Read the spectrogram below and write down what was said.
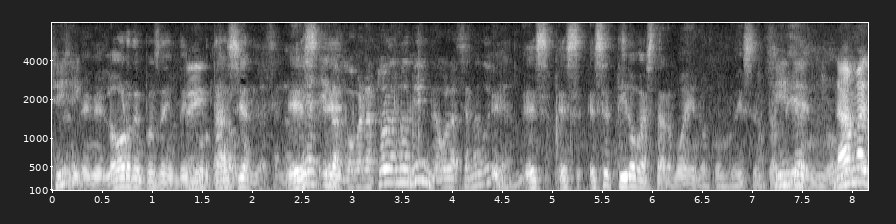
Sí, sí. En el orden, pues, de, de Sí, importancia. Claro, y es, y las eh, gobernaturas más bien, luego las senadurías. eh, ¿no? es, es- ese tiro va a estar bueno, como dicen también, sí. ¿no? Nada más,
